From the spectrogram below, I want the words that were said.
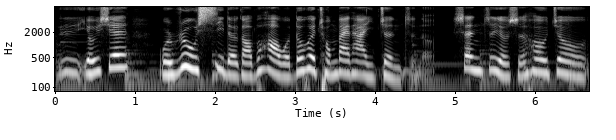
嗯有一些我入戏的，搞不好我都会崇拜他一阵子呢，甚至有时候就。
